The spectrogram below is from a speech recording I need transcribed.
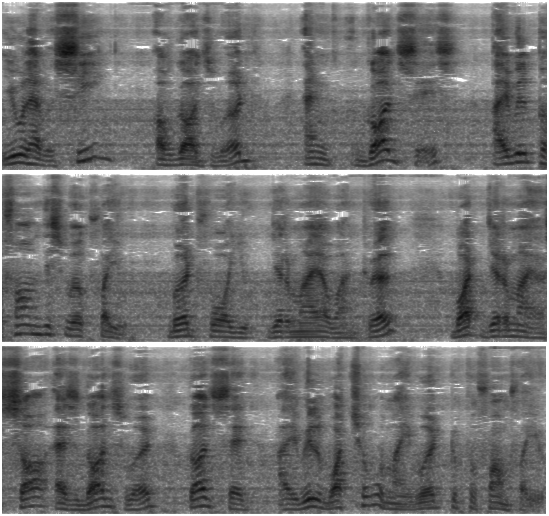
you will have a seeing of God's word, and God says, I will perform this work for you, word for you. Jeremiah 1.12. What Jeremiah saw as God's word, God said, I will watch over my word to perform for you.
